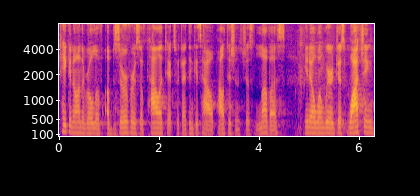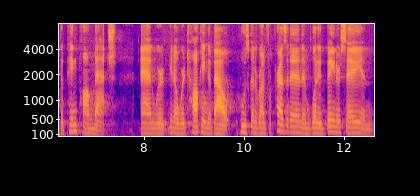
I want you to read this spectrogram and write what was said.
taken on the role of observers of politics, which I think is how politicians just love us, you know, when we're just watching the ping pong match and we're, you know, we're talking about who's going to run for president and what did Boehner say and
